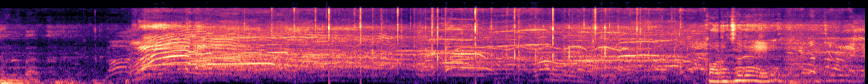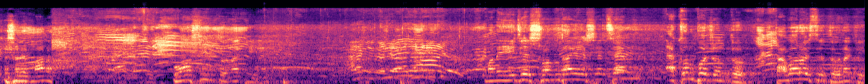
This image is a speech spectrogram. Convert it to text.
ধন্যবাদ। করজোরে আসলে মানে এই যে সন্ধ্যায় এসেছেন, এখন পর্যন্ত আবার হয়েছে তো নাকি?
